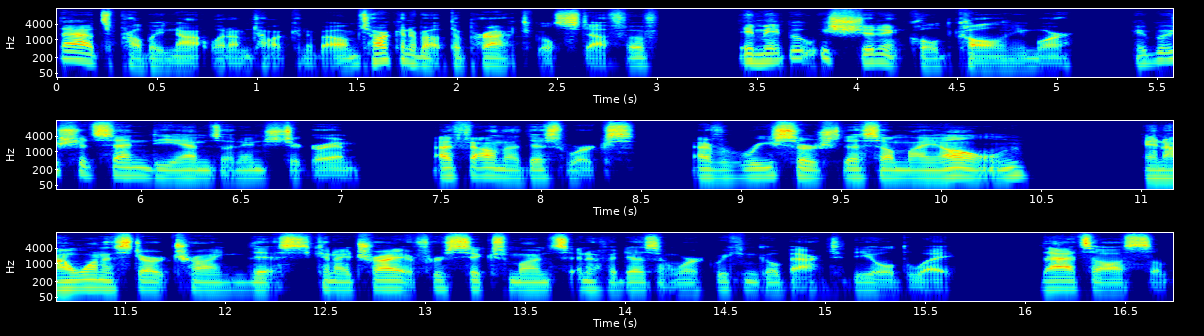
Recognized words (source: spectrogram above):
That's probably not what I'm talking about. I'm talking about the practical stuff of, hey, maybe we shouldn't cold call anymore. Maybe we should send DMs on Instagram. I found that this works. I've researched this on my own and I want to start trying this. Can I try it for six months? And if it doesn't work, we can go back to the old way. That's awesome.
